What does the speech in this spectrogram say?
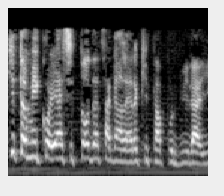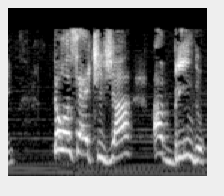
que também conhece toda essa galera que tá por vir aí. Então, Rosete, já abrindo,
